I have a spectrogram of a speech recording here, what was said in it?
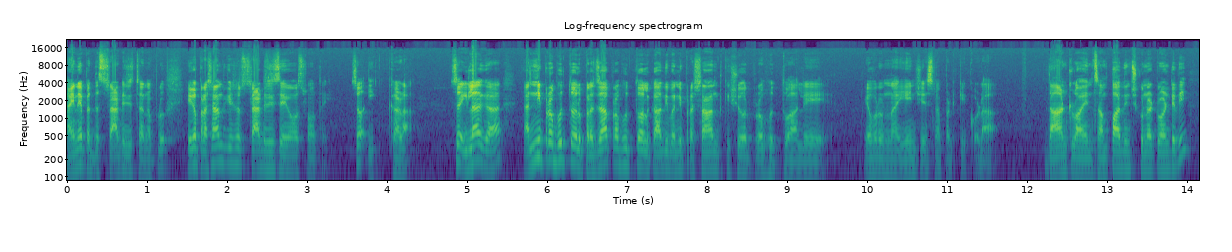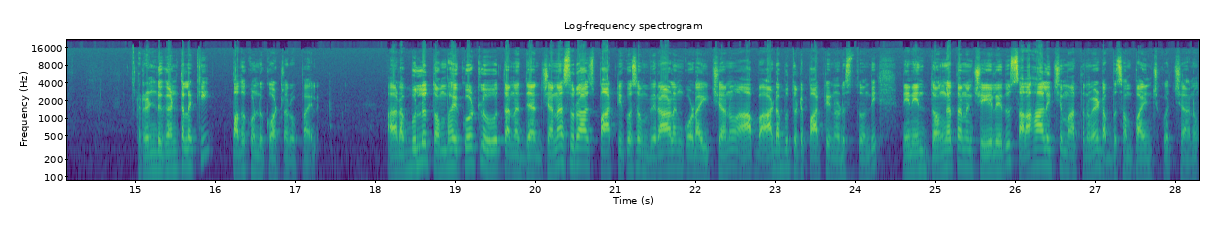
ఆయనే పెద్ద స్ట్రాటజిస్ట్ అన్నప్పుడు ఇక ప్రశాంత్ కిషోర్ స్ట్రాటజీస్ ఏం అవసరం అవుతాయి? సో ఇక్కడ. సో ఇలాగా అన్ని ప్రభుత్వాలు ప్రజా ప్రభుత్వాలు కాదు ఇవన్నీ ప్రశాంత్ కిషోర్ ప్రభుత్వాలే. ఎవరున్నా ఏం చేసినప్పటికీ కూడా. దాంట్లో ఆయన సంపాదించుకున్నటువంటిది రెండు గంటలకి పదకొండు కోట్ల రూపాయలు. ఆ డబ్బుల్లో తొంభై కోట్లు తన జ- జనసురాజ్ పార్టీ కోసం విరాళం కూడా ఇచ్చాను. ఆ ఆ డబ్బుతోటి పార్టీ నడుస్తోంది. నేనేం దొంగతనం చేయలేదు. సలహాలు ఇచ్చి మాత్రమే డబ్బు సంపాదించుకొచ్చాను.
